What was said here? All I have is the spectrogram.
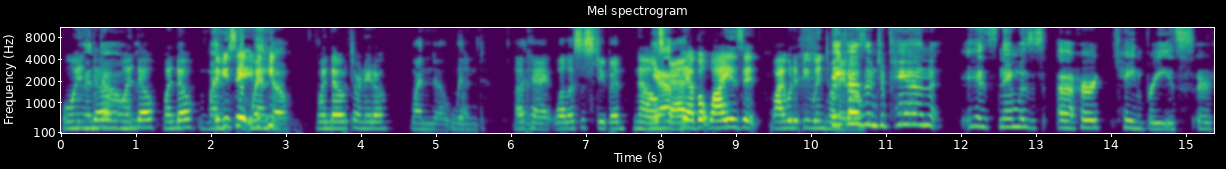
window, window, window? Wen- if you say if you window, keep, window, tornado. window, wind. wind. Okay. Well, this is stupid. No, Yeah. bad. yeah, but why is it? Why would it be wind tornado? Because in Japan, his name was uh, Hurricane Breeze, or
